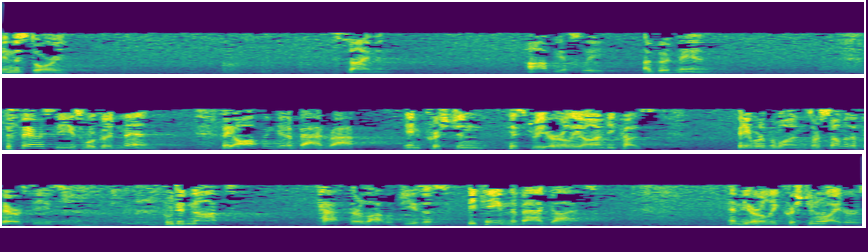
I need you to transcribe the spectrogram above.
in the story. Simon, obviously a good man. The Pharisees were good men. They often get a bad rap in Christian history early on because they were the ones, or some of the Pharisees, who did not cast their lot with Jesus, became the bad guys. And the early Christian writers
